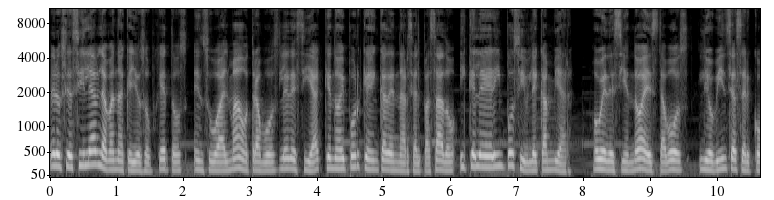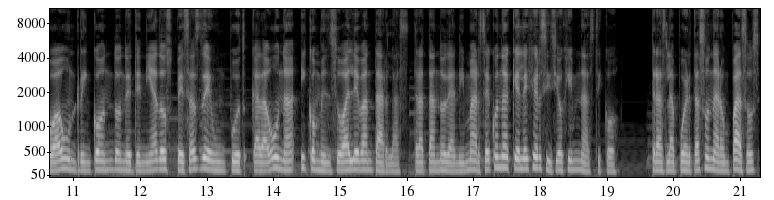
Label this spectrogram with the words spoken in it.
Pero si así le hablaban aquellos objetos, en su alma otra voz le decía que no hay por qué encadenarse al pasado y que le era imposible cambiar. Obedeciendo a esta voz, Liobin se acercó a un rincón donde tenía dos pesas de un pud cada una y comenzó a levantarlas, tratando de animarse con aquel ejercicio gimnástico. Tras la puerta sonaron pasos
